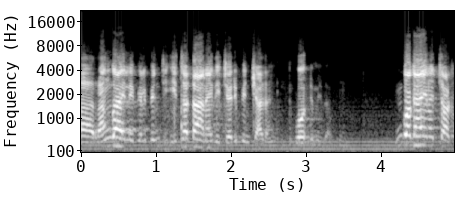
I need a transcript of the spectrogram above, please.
ఆ రంగు ఆయన్ని పిలిపించి ఇచ్చట అనేది చెరిపించాడండి బోర్డు మీద. ఇంకొక ఆయన వచ్చాడు.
